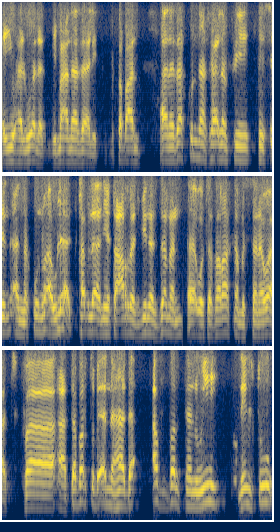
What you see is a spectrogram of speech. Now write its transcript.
أيها الولد بمعنى ذلك. طبعا آنذاك كنا فعلا في في سن أن نكون أولاد قبل أن يتعرج بنا الزمن آه، وتتراكم السنوات. فاعتبرت بأن هذا أفضل تنويه نلت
